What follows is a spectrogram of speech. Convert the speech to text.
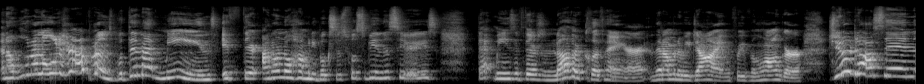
and I want to know what happens. But then that means if there, I don't know how many books are supposed to be in this series. That means if there's another cliffhanger, then I'm going to be dying for even longer. Juno Dawson,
